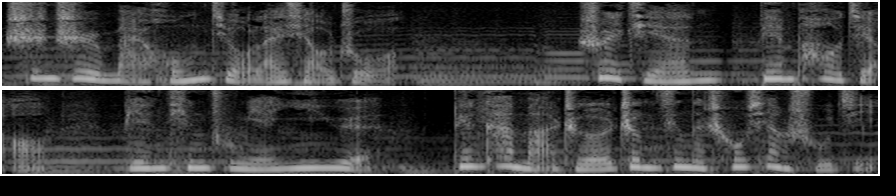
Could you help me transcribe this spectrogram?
甚至买红酒来小酌。睡前边泡脚边听助眠音乐，边看马哲正经的抽象书籍，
